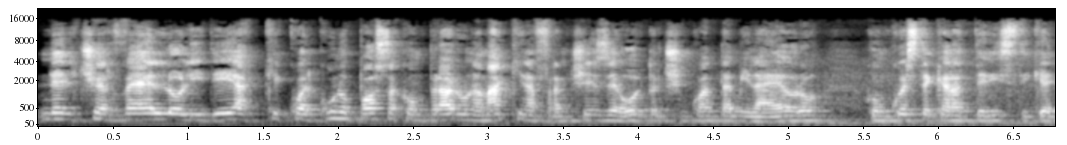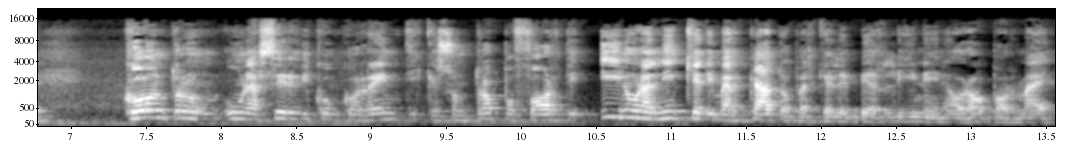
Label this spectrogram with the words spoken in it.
nel cervello l'idea che qualcuno possa comprare una macchina francese oltre 50.000 euro con queste caratteristiche contro una serie di concorrenti che sono troppo forti in una nicchia di mercato perché le berline in Europa ormai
